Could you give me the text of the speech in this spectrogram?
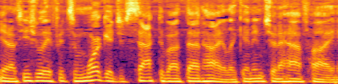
know, it's usually if it's a mortgage, it's stacked about that high, like an inch and a half high.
